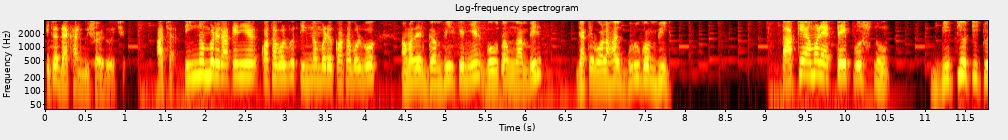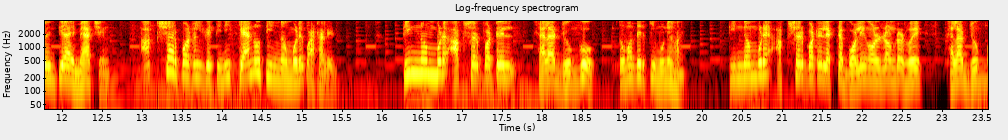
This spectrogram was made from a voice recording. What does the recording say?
এটা দেখার বিষয় রয়েছে। আচ্ছা তিন নম্বরে কাকে নিয়ে কথা বলব? তিন নম্বরে কথা বলব আমাদের গম্ভীরকে নিয়ে, গৌতম গম্ভীর, যাকে বলা হয় গুরু গম্ভীর। তাকে আমার একটাই প্রশ্ন, দ্বিতীয় টি টোয়েন্টি আই ম্যাচে আকসার পটেলকে তিনি কেন তিন নম্বরে পাঠালেন? তিন নম্বরে আকসার পটেল খেলার যোগ্য, তোমাদের কি মনে হয়? তিন নম্বরে আকসার পটেল একটা বোলিং অলরাউন্ডার হয়ে খেলার যোগ্য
